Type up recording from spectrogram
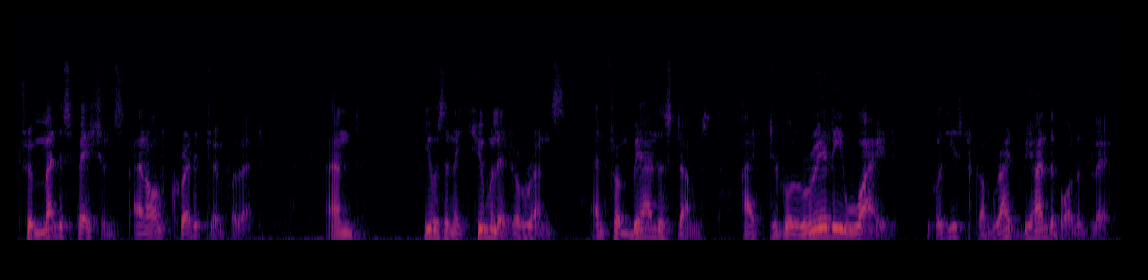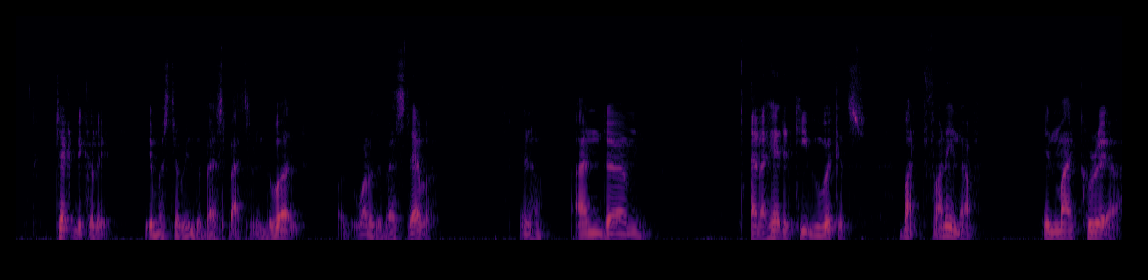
tremendous patience, and all credit to him for that. And he was an accumulator of runs. And from behind the stumps, I had to go really wide because he used to come right behind the ball and play. Technically, he must have been the best batsman in the world, or one of the best ever. You know, and um, and I hated keeping wickets. But funny enough, in my career,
